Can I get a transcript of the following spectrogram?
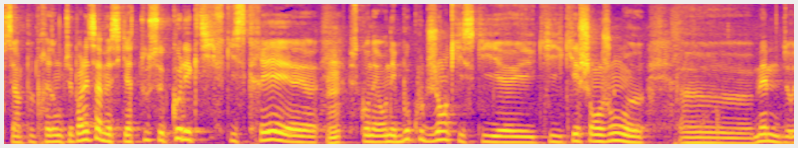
c'est un peu présomptueux de parler de ça, mais il y a tout ce collectif qui se crée, euh, mm. puisqu'on est, on est beaucoup de gens qui, qui, euh, qui, qui échangeons, euh, même de,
